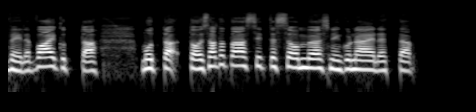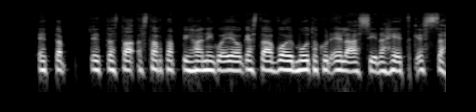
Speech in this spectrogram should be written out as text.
meille vaikuttaa. Mutta toisaalta taas sitten se on myös niin kuin näin, että, että, että startuppihan niin kuin ei oikeastaan voi muuta kuin elää siinä hetkessä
